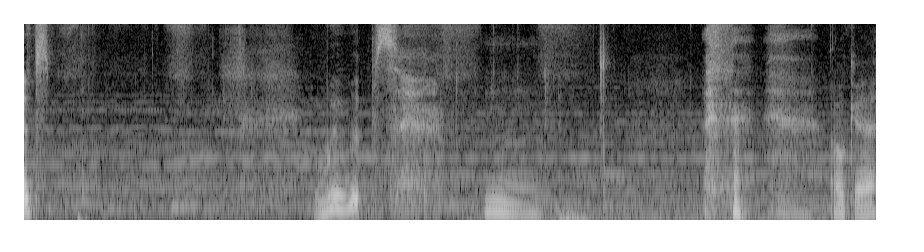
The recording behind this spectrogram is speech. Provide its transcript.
Oops. Whoops. Hmm. okay.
